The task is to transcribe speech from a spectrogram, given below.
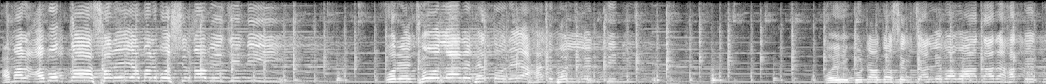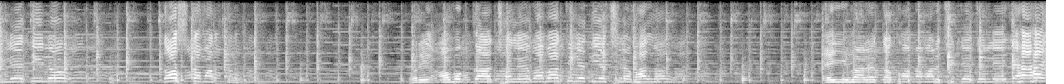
আমার অবজ্ঞা সরে আমার বৈষ্ণবে যিনি ওরে ঝোলার ভেতরে হাত ভরলেন তিনি। ওই গোটা দশেক চালে বাবা তার হাতে তুলে দিল দশটা মাত্র। ওরে অবজ্ঞা ছলে বাবা তুলে দিয়েছিল ভালো। এইবারে তখন আমার ছুটে চলে যায়।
